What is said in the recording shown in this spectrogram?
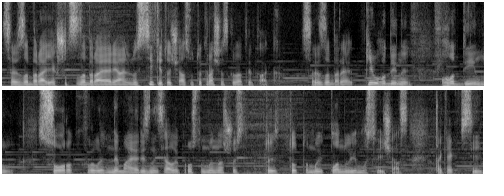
це забирає, якщо це забирає реально стільки то часу, то краще сказати так. Це забере півгодини, годину, 40 хвилин. Немає різниці, але просто ми на щось. Тобто ми плануємо свій час, так як всі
